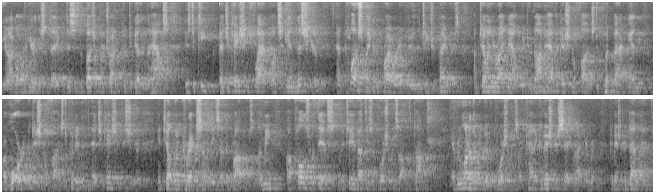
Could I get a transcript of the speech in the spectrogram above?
you're not going to want to hear this today, but this is the budget we're trying to put together in the House, is to keep education flat once again this year, and plus make it a priority to do the teacher pay raise. I'm telling you right now, we do not have additional funds to put back in, or more additional funds to put in education this year, until we correct some of these other problems. Let me, I'll close with this. Let me tell you about these apportionments off the top. Every one of them are good apportionments. Our county commissioner sitting right here, Commissioner Dunlap.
